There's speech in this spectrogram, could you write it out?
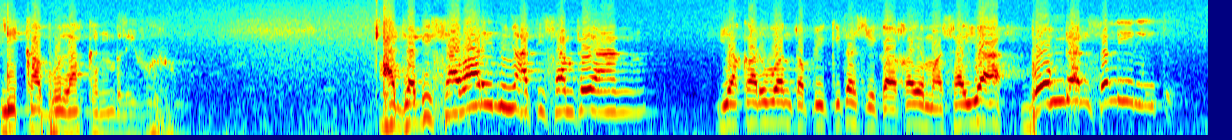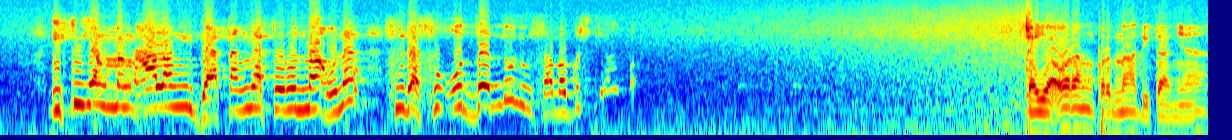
dikabulakan beliau aja disawari dengan hati sampean. Ya karuan tapi kita sih kakak ya mas. Saya bonggan sendiri itu. Itu yang menghalangi datangnya turun mauna sudah suudon dulu sama Gusti Allah. Kayak orang pernah ditanya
